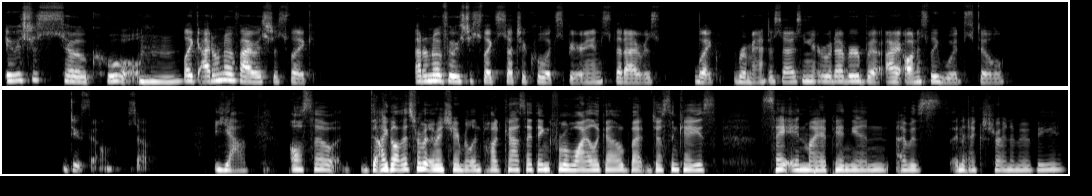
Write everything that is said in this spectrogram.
it was just so cool. Mhm. Like I don't know if I was just like, I don't know if it was just like such a cool experience that I was like romanticizing it or whatever. But I honestly would still do film. So Yeah. Also, I got this from an Emma Chamberlain podcast, I think, from a while ago. But just in case, say in my opinion, I was an extra in a movie.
